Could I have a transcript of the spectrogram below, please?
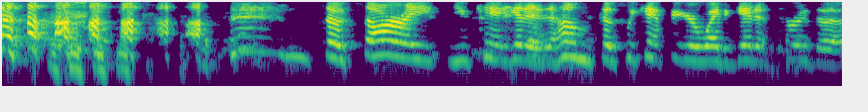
so sorry you can't get it at home because we can't figure a way to get it through the,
